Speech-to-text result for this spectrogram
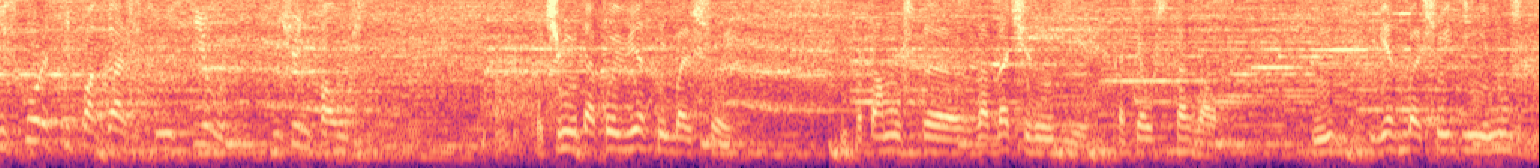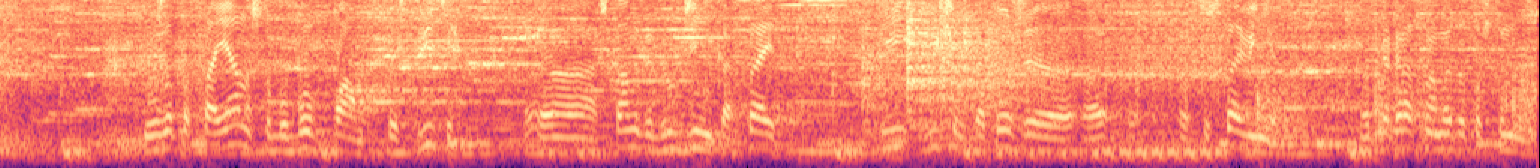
ни скорость не покажете, ни силу, ничего не получится. Почему такой вес небольшой? Ну, Потому что задачи другие, как я уже сказал. Вес большой и не нужен. Нужно постоянно, чтобы был памп. То есть, видите, э, штанга груди не касается. И вышивка тоже э, э, в суставе нет. Вот как раз нам это то, что нужно.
